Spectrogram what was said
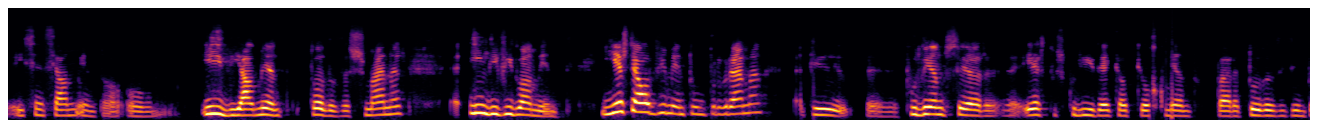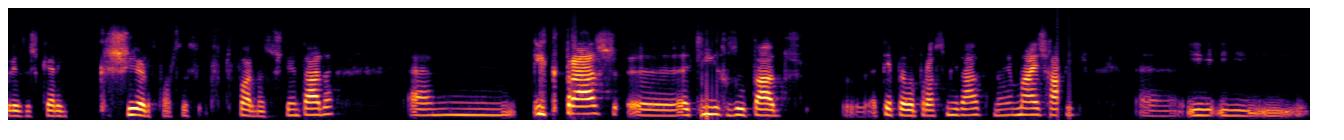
essencialmente ou, ou idealmente todas as semanas, individualmente. E este é obviamente um programa que, eh, podendo ser eh, este escolhido, é aquele que eu recomendo para todas as empresas que querem crescer de, força, de forma sustentada um, e que traz uh, aqui resultados, uh, até pela proximidade, é? mais rápidos uh, e, e,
